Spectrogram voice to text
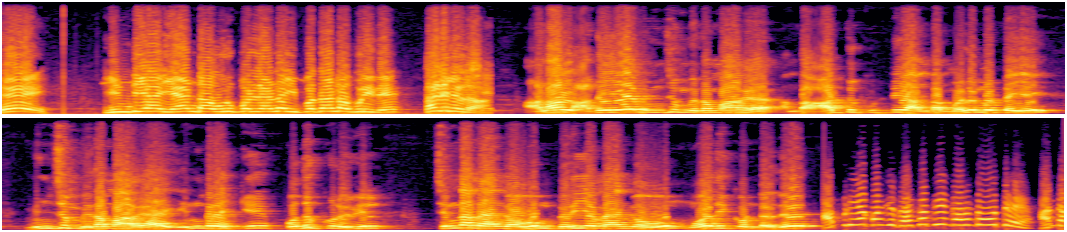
டேய் இந்தியா ஏன்டா உருப்படலன்னா இப்பதான்டா புரியுது. ஆனால் அதையே மிஞ்சும் விதமாக அந்த ஆட்டுக்குட்டி அந்த மழுமட்டையை மிஞ்சும் விதமாக இன்றைக்கு பொதுக்குழுவில் சின்ன மேங்கோவும் பெரிய மேங்கோவும் மோதிக்கொண்டது அப்படியே கொஞ்சம் விஷத்தையும் கலந்து ஊத்து. அந்த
